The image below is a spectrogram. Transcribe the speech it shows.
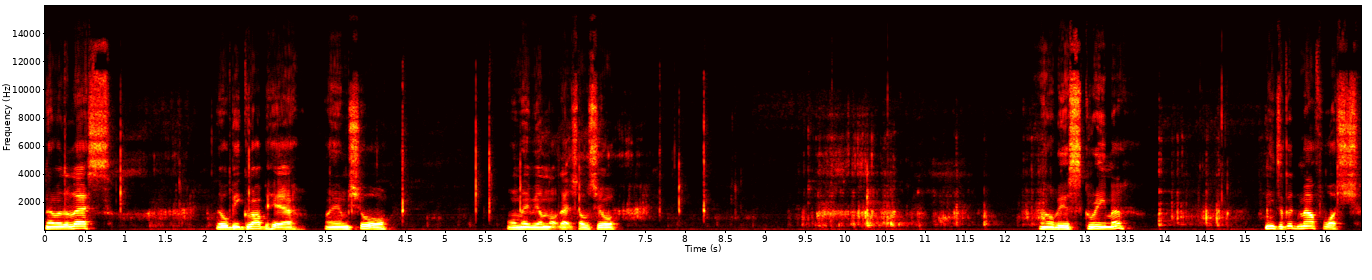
nevertheless, there will be grub here, I am sure. Or maybe I'm not that so sure. There'll be a screamer. Needs a good mouthwash.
